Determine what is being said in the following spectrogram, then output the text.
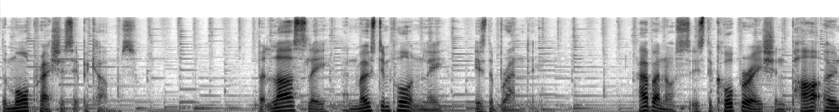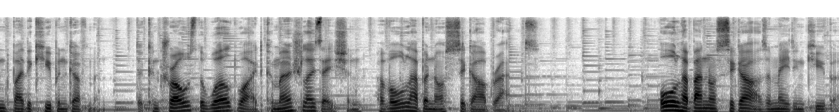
the more precious it becomes. But lastly, and most importantly, is the branding. Habanos is the corporation part owned by the Cuban government that controls the worldwide commercialization of all Habanos cigar brands. All Habanos cigars are made in Cuba,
